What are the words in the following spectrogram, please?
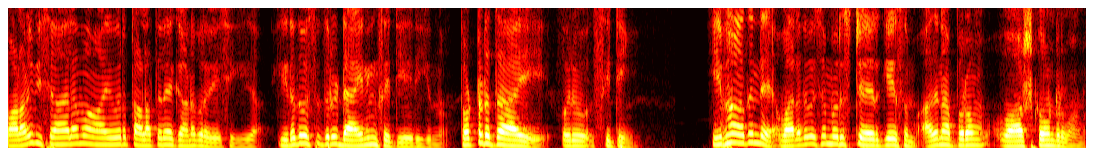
വളരെ വിശാലമായ ഒരു തളത്തിലേക്കാണ് പ്രവേശിക്കുക. ഇടതുവശത്തൊരു ഡൈനിങ് സെറ്റ് ചെയ്തിരിക്കുന്നു. തൊട്ടടുത്തായി ഒരു സിറ്റിംഗ് ഈ ഭാഗത്തിന്റെ വലതുവശം ഒരു സ്റ്റെയർ കേസും അതിനപ്പുറം വാഷ് കൗണ്ടറുമാണ്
